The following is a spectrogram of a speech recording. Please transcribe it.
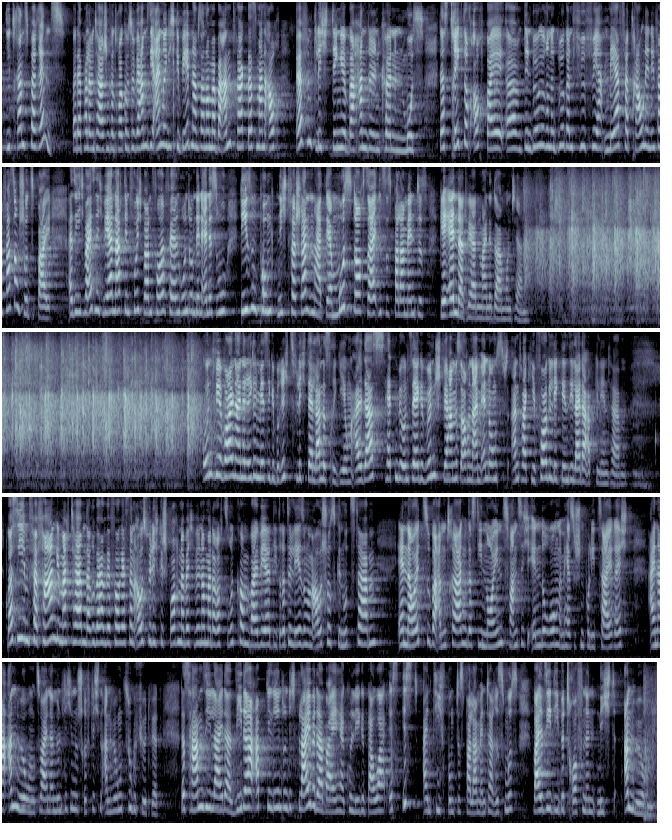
die Transparenz bei der Parlamentarischen Kontrollkommission. Wir haben Sie eindringlich gebeten, haben es auch noch einmal beantragt, dass man auch öffentlich Dinge behandeln können muss. Das trägt doch auch bei äh, den Bürgerinnen und Bürgern für mehr Vertrauen in den Verfassungsschutz bei. Also, ich weiß nicht, wer nach den furchtbaren Vorfällen rund um den NSU diesen Punkt nicht verstanden hat. Der muss doch seitens des Parlaments geändert werden, meine Damen und Herren. Und wir wollen eine regelmäßige Berichtspflicht der Landesregierung. All das hätten wir uns sehr gewünscht. Wir haben es auch in einem Änderungsantrag hier vorgelegt, den Sie leider abgelehnt haben. Was Sie im Verfahren gemacht haben, darüber haben wir vorgestern ausführlich gesprochen. Aber ich will noch einmal darauf zurückkommen, weil wir die dritte Lesung im Ausschuss genutzt haben, erneut zu beantragen, dass die 29 Änderungen im hessischen Polizeirecht einer Anhörung, zwar einer mündlichen und schriftlichen Anhörung, zugeführt wird. Das haben Sie leider wieder abgelehnt. und Ich bleibe dabei, Herr Kollege Bauer. Es ist ein Tiefpunkt des Parlamentarismus, weil Sie die Betroffenen nicht anhören.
